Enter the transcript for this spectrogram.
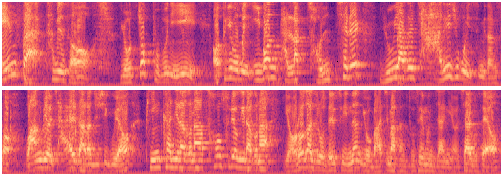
in fact 하면서 요쪽 부분이 어떻게 보면 이번 단락 전체를 요약을 잘 해주고 있습니다. 그래서 왕별 잘 달아주시고요. 빈칸이라거나 서술형이라거나 여러 가지로 낼 수 있는 요 마지막 한 두세 문장이에요. 잘 보세요.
